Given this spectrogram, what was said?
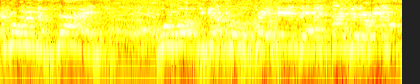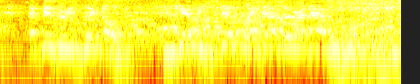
Everyone on the sides, warm up. You got a couple great bands ahead, My Bitter End and Misery Signals. You can't be stiff like that during that.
